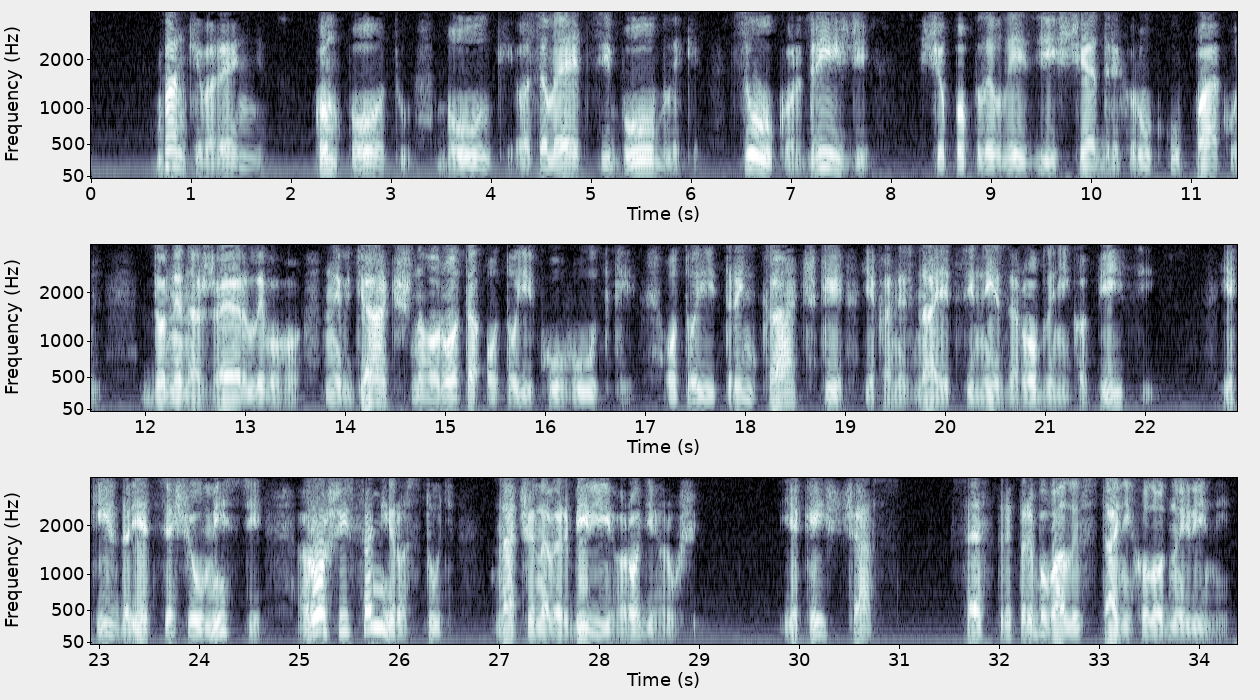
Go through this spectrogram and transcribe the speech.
Банки варення, компоту, булки, оселедці, бублики, цукор, дріжджі, що попливли з її щедрих рук у пакуль до ненажерливого, невдячного рота отої кугутки, отої тринькачки, яка не знає ціни заробленій копійці, якій здається, що в місті гроші самі ростуть, наче на вербі в її городі груші. Якийсь час Сестри перебували в стані холодної війни.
